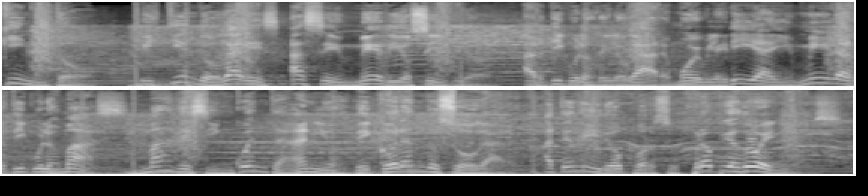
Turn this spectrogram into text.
Quinto Vistiendo hogares hace medio siglo. Artículos del hogar, mueblería y mil artículos más. Más de 50 años decorando su hogar. Atendido por sus propios dueños.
